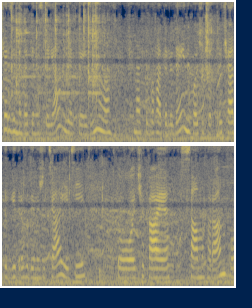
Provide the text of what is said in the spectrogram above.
Черзі ми так і не стояли, як я і думала. Надто багато людей, не хочеться втрачати 2-3 години життя. Ті, хто чекає з самого ранку.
